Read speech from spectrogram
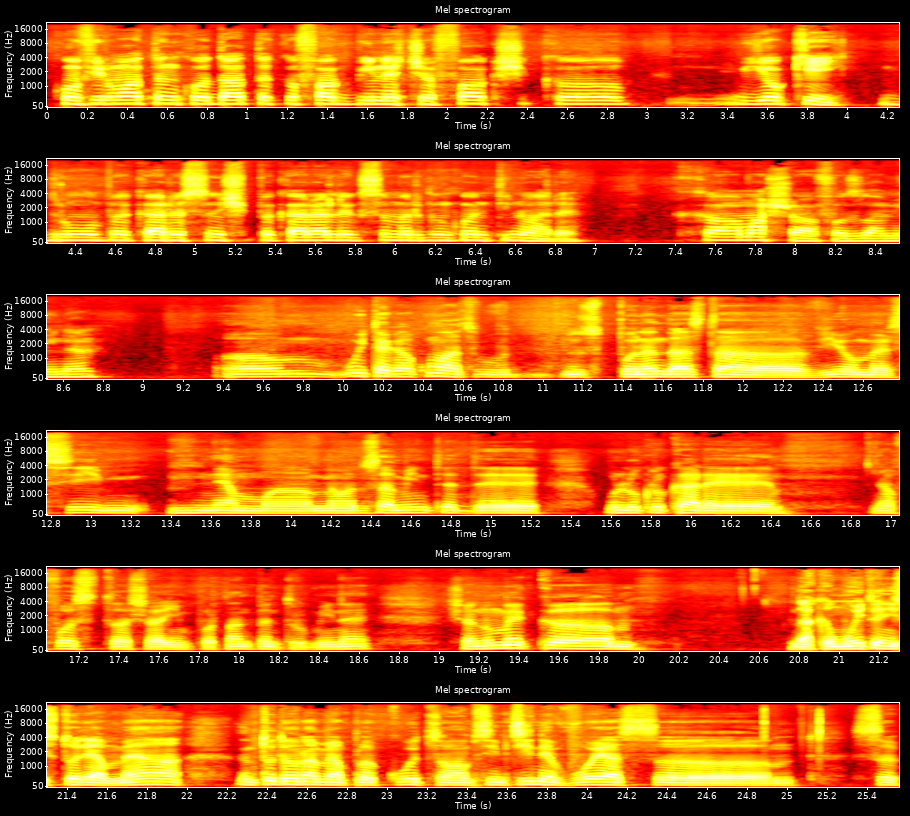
confirmat încă o dată că fac bine ce fac și că e ok drumul pe care sunt și pe care aleg să merg în continuare. Cam așa a fost la mine. Um, uite că acum, spunând asta, Vio, mersi, mi-am, mi-am adus aminte de un lucru care a fost așa important pentru mine și anume că dacă mă uit în istoria mea, întotdeauna mi-a plăcut sau am simțit nevoia să, să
